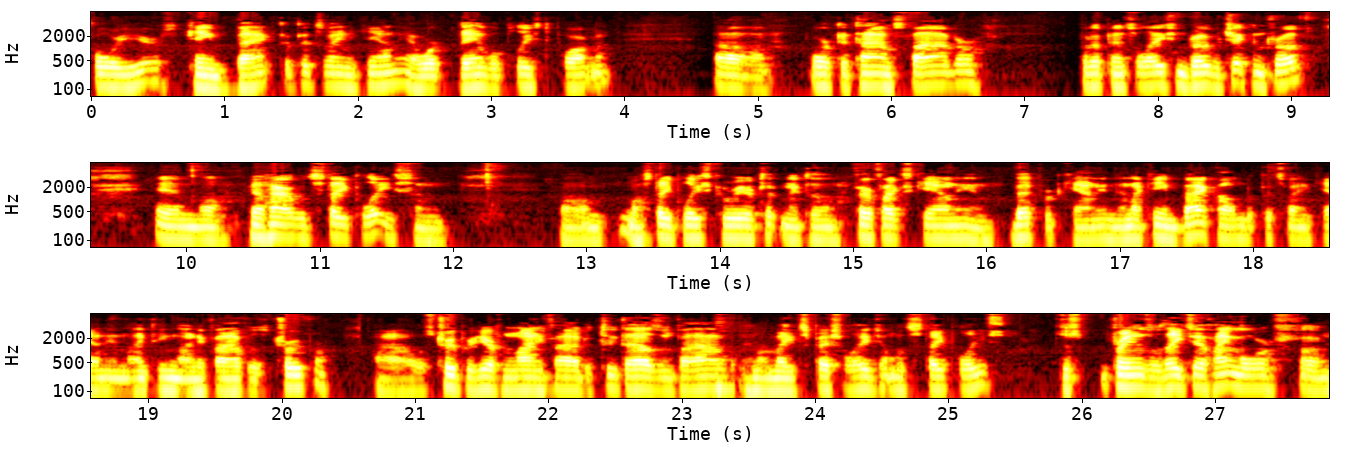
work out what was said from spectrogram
four years, came back to Pittsylvania County. I worked Danville Police Department, uh, worked at Times Fiber, put up insulation, drove a chicken truck, and uh, got hired with state police. And um, my state police career took me to Fairfax County and Bedford County, and then I came back home to Pittsylvania County in 1995 as a trooper. I was trooper here from 95 to 2005, and I made special agent with state police. Just friends with H.F. Haymore um,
